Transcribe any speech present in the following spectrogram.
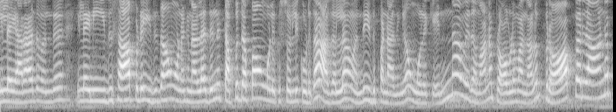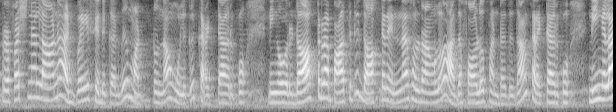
இல்லை யாராவது வந்து இல்லை நீ இது சாப்பிடு இதுதான் உனக்கு நல்லதுன்னு தப்பு தப்பாக உங்களுக்கு சொல்லி கொடுத்தா அதெல்லாம் வந்து இது பண்ணாதீங்க. உங்களுக்கு என்ன விதமான ப்ராப்ளமாக இருந்தாலும் ப்ராப்பரான ப்ரொஃபஷ்னலான அட்வைஸ் எடுக்கிறது மட்டும்தான் உங்களுக்கு கரெக்டாக இருக்கும். நீங்கள் ஒரு டாக்டரை பார்த்துட்டு டாக்டர் என்ன சொல்கிறாங்களோ அதை ஃபாலோ பண்ணுறது தான் கரெக்டாக இருக்கும். நீங்களா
